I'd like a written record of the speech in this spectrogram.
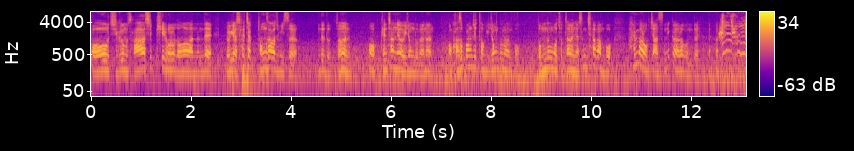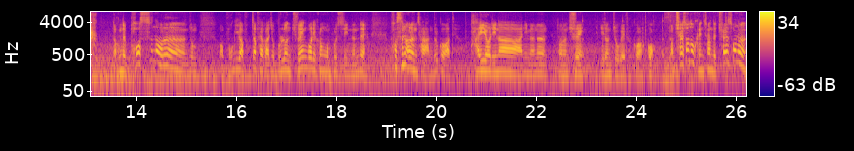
어우 지금 40km로 넘어갔는데 여기가 살짝 경사가 좀 있어요. 근데도 저는 어 괜찮네요 이 정도면은. 어, 가속 방지턱 이 정도면 뭐 넘는 거 좋다면야 승차감 뭐 할 말 없지 않습니까 여러분들? 야, 근데 퍼스널은 좀 어, 보기가 복잡해가지고 물론 주행거리 그런 건 볼 수 있는데 퍼스널은 잘 안 둘 것 같아요. 다이얼이나 아니면은 저는 주행 이런 쪽에 들 것 같고. 어, 최소도 괜찮은데 최소는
